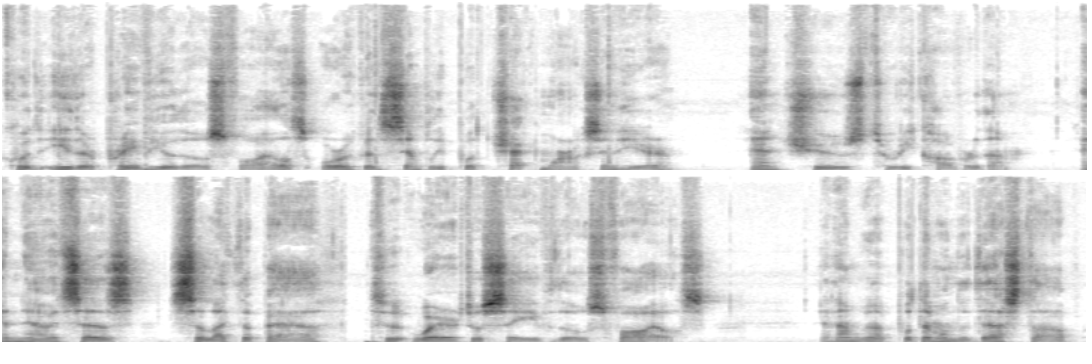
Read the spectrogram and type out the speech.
could either preview those files or we could simply put check marks in here and choose to recover them. And now it says select the path to where to save those files. And I'm going to put them on the desktop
